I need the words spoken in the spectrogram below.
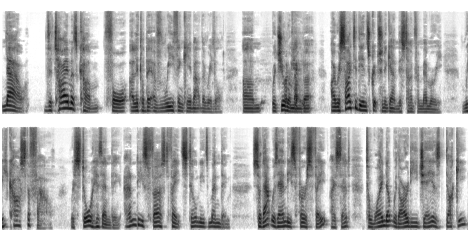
now, the time has come for a little bit of rethinking about the riddle, um, which you'll Okay. remember. I recited the inscription again, this time from memory. Recast the foul, restore his ending. Andy's first fate still needs mending. So that was Andy's first fate, I said, to wind up with RDJ as Ducky.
